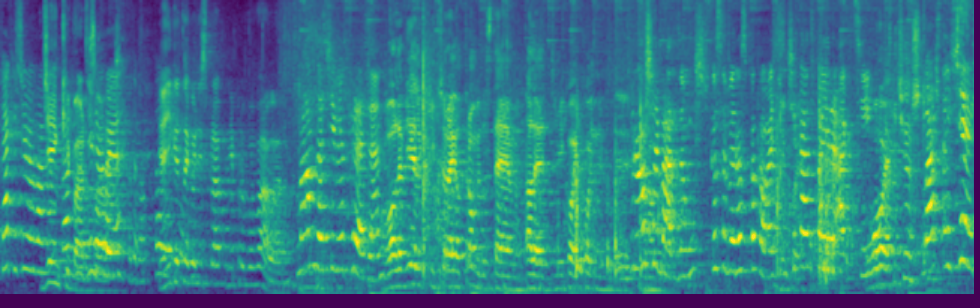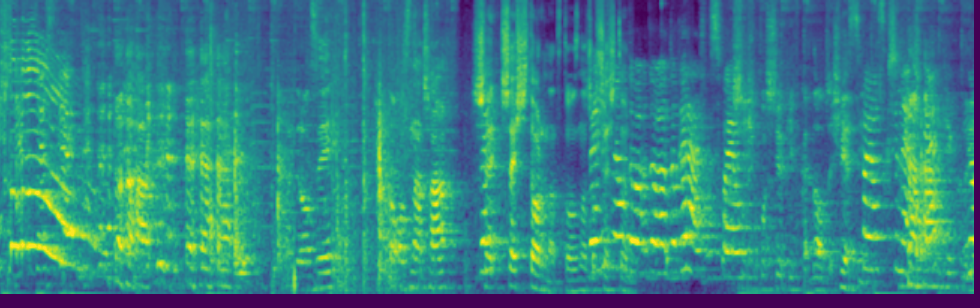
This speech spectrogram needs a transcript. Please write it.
Taki, żeby Wam Dzięki bardzo. Dziękuję. podobał. Ja nigdy tego nie, spra- nie próbowałem. Mam dla Ciebie prezent. O, ale wielki, wczoraj od trąby dostałem, ale Mikołaj hojny. y, Proszę no. bardzo, musisz go sobie rozpakować. Jestem ciekawa Twojej reakcji. Ło, jaki ciężki. Masz najcięższy. Moi drodzy, to oznacza, Sze, sześć tornad, to oznacza Będziesz sześć miał do, tornad. do, do garażu swoją, Poszczył piwka, dobrze, świetnie. swoją skrzyneczkę. Dziękuję. No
